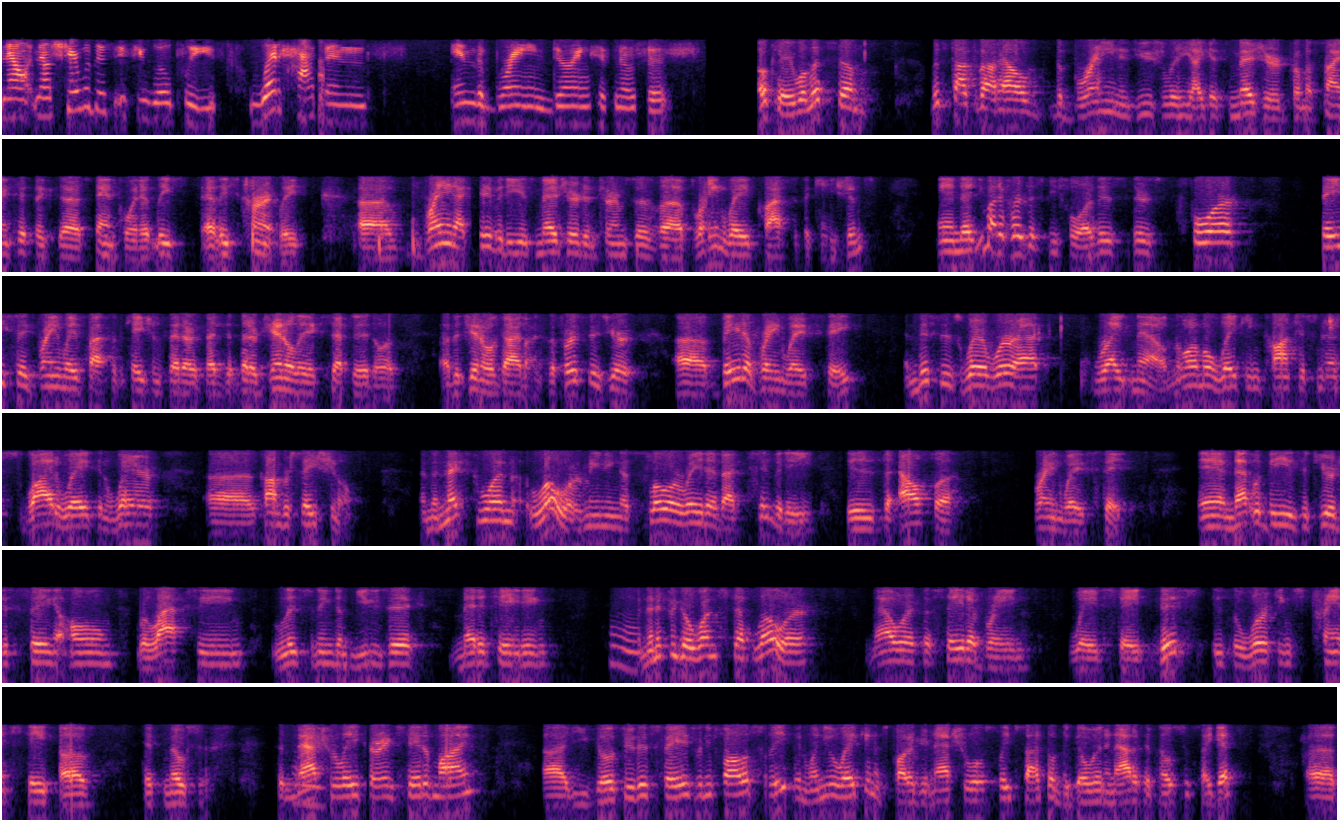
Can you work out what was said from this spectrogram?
Now, now share with us, if you will, please, what happens in the brain during hypnosis. Okay, well let's um, let's talk about how the brain is usually, I guess, measured from a scientific uh, standpoint, at least at least currently. Uh, brain activity is measured in terms of uh, brainwave classifications, and uh, you might have heard this before. There's there's four basic brainwave classifications that are that, that are generally accepted or uh, the general guidelines. The first is your uh, beta brainwave state, and this is where we're at right now. Normal waking consciousness, wide awake and aware, uh, conversational. And the next one lower, meaning a slower rate of activity, is the alpha brainwave state. And that would be as if you're just sitting at home, relaxing, listening to music, meditating. Hmm. And then if we go one step lower, now we're at the theta brain wave state. This is the working trance state of hypnosis. It's a hmm. naturally occurring state of mind. Uh, you go through this phase when you fall asleep, and when you awaken, it's part of your natural sleep cycle to go in and out of hypnosis, I guess. Uh,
